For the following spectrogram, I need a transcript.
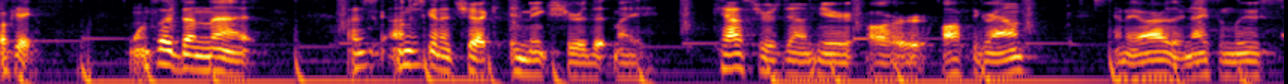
Okay, once I've done that, I just, I'm just gonna check and make sure that my casters down here are off the ground and they are, they're nice and loose.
